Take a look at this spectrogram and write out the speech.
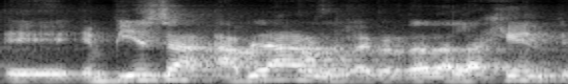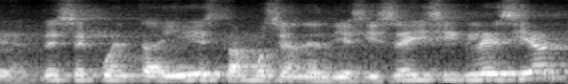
eh, empieza a hablar la verdad a la gente. Dese cuenta ahí, estamos en el 16 iglesia,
